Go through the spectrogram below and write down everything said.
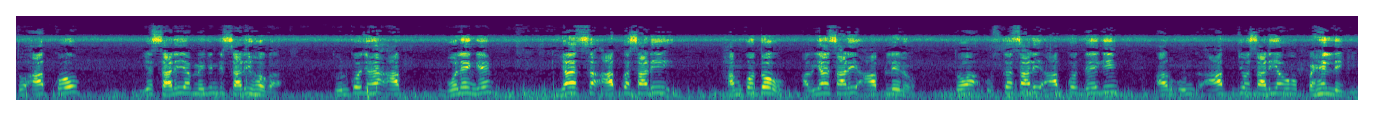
तो आपको ये साड़ी अब मेगिन की साड़ी होगा तो उनको जो है आप बोलेंगे, यह आपका साड़ी हमको दो, अब यह साड़ी आप ले लो। तो उसका साड़ी आपको देगी, और उन, आप जो साड़ी है वो पहन लेगी।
